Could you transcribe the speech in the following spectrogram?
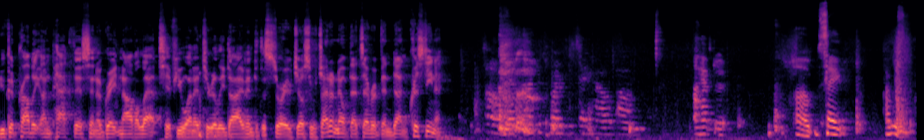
You could probably unpack this in a great novelette if you wanted to really dive into the story of Joseph, which I don't know if that's ever been done. Christina. Um, I just wanted to say how, um, I have to, um, say, I was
